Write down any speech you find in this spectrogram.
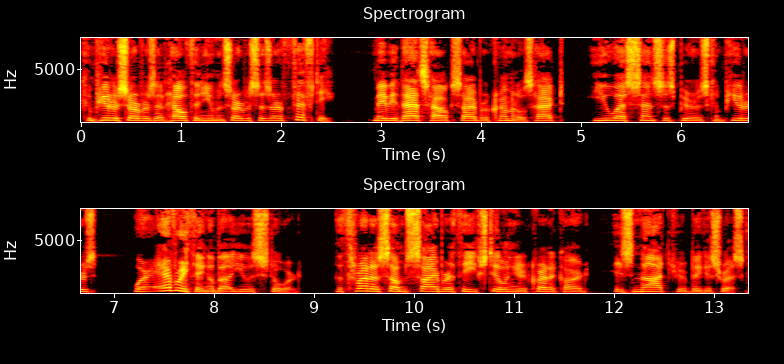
Computer servers at Health and Human Services are 50. Maybe that's how cyber criminals hacked U.S. Census Bureau's computers, where everything about you is stored. The threat of some cyber thief stealing your credit card is not your biggest risk.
